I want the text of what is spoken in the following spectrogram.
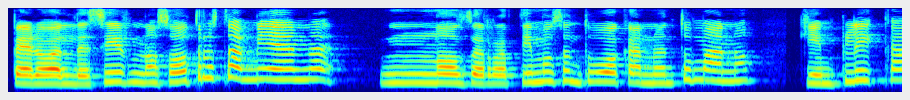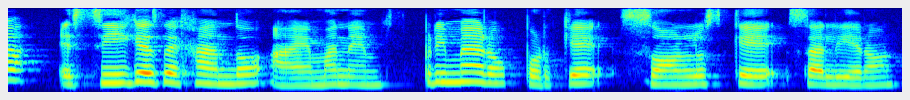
Pero al decir nosotros también nos derretimos en tu boca, no en tu mano, ¿qué implica? sigues dejando a M&M's primero porque son los que salieron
